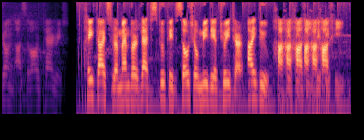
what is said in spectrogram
Join us or perish. Hey guys, remember that stupid social media Twitter? I do. Ha ha ha ha ha ha.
